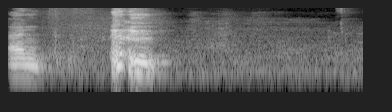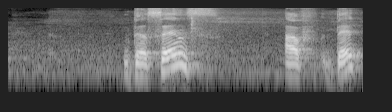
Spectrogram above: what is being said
And the sense of that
